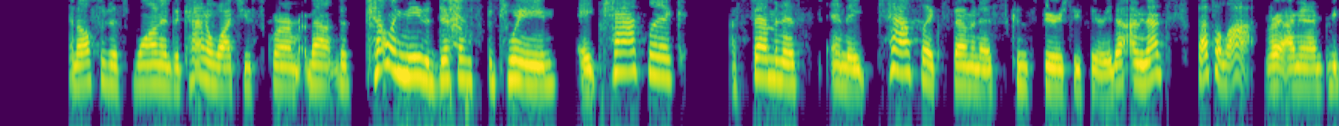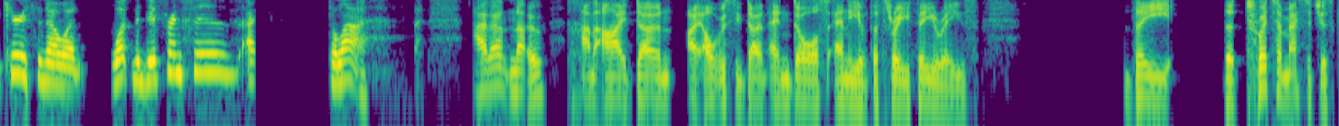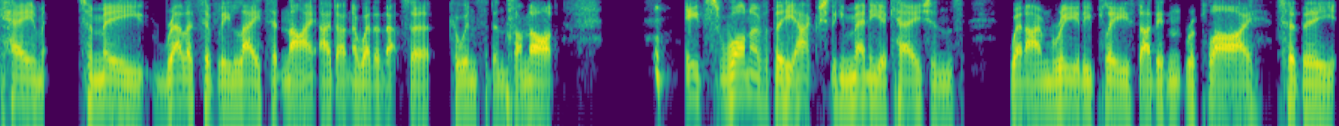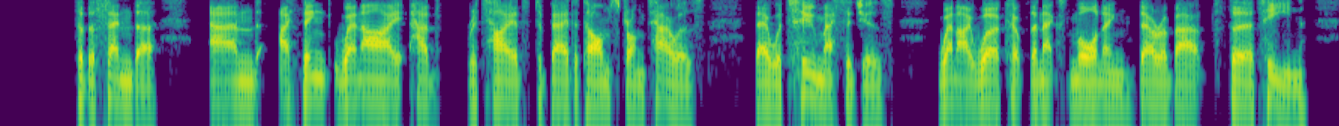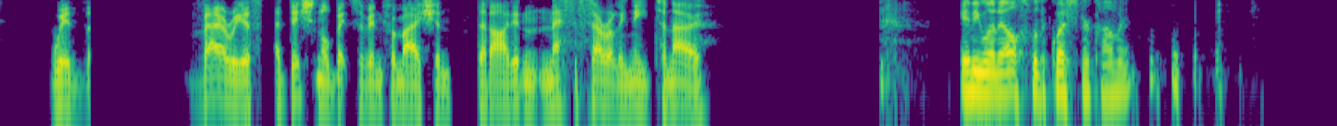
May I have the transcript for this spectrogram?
and also just wanted to kind of watch you squirm about the, telling me the difference between a Catholic, a feminist, and a Catholic feminist conspiracy theory. That I mean, that's that's a lot, right? I mean, I'd be curious to know what what the difference is. I, it's a lot. I don't know, and I don't. I obviously don't endorse any of the three theories the the Twitter messages came to me relatively late at night. I don't know whether that's a coincidence or not. it's one of the actually many occasions when I'm really pleased I didn't reply to the to the sender. And I think when I had retired to bed at Armstrong Towers, there were two messages. When I woke up the next morning, there were about 13 with various additional bits of information that I didn't necessarily need to know. Anyone else with a question or comment?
